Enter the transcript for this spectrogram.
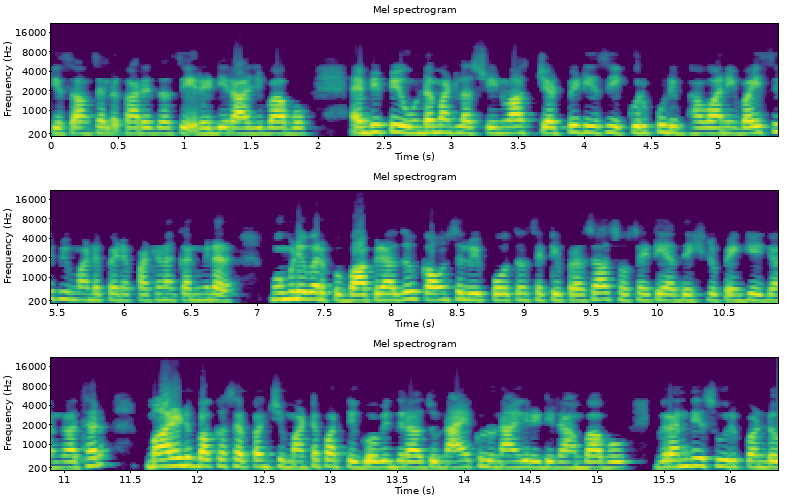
కిసాన్ సెల్ కార్యదర్శి Reddy Rajababu MPP Undamatla Srinivas ZPTC Kurupudi Bhavani YCP Mandapeta పట్టణ convener Mummidivarapu Bapiraju council V Pothamsetti Prasad society అధ్యక్షులు పెంకి గంగాధర్ మారేడుబాక సర్పంచ్ మట్టపర్తి గోవిందరాజు నాయకులు నాగిరెడ్డి రాంబాబు గ్రంథి సూరిపండు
